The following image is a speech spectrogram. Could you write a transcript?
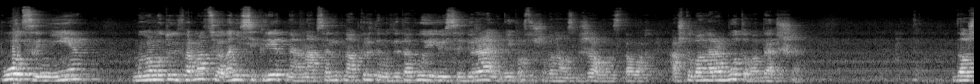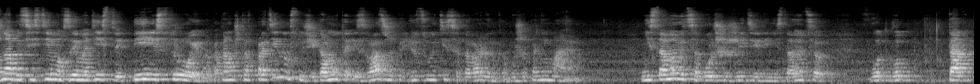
по цене, мы вам эту информацию, она не секретная, она абсолютно открытая, мы для того ее и собираем, не просто, чтобы она у нас лежала на столах, а чтобы она работала дальше. Должна быть система взаимодействия перестроена, потому что в противном случае кому-то из вас же придется уйти с этого рынка, мы же понимаем. Не становится больше жителей, не становится вот, вот так,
